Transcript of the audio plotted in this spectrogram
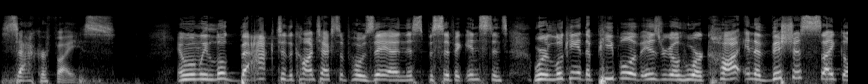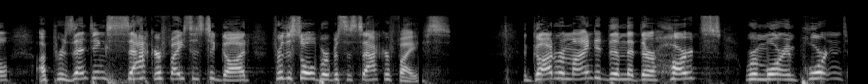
sacrifice. And when we look back to the context of Hosea in this specific instance, we're looking at the people of Israel who are caught in a vicious cycle of presenting sacrifices to God for the sole purpose of sacrifice. God reminded them that their hearts were more important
